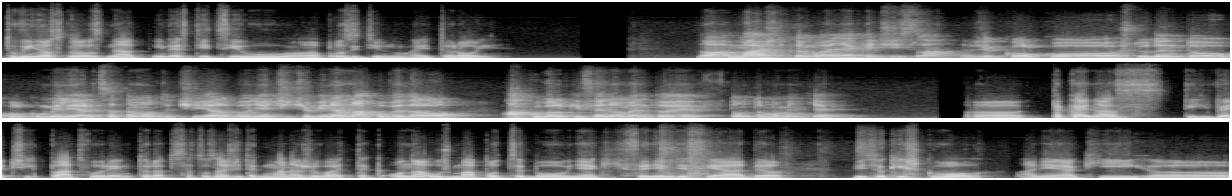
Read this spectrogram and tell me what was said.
tú výnosnosť na investíciu pozitívnu, hej, to ROI. No a máš k tomu aj nejaké čísla? Že koľko študentov, koľko miliard sa tam otočí, alebo niečo, čo by nám napovedalo, ako veľký fenomén to je v tomto momente? Uh, taká jedna z tých väčších platform, ktorá sa to snaží tak manažovať, tak ona už má pod sebou nejakých 70 vysokých škôl a nejakých uh.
